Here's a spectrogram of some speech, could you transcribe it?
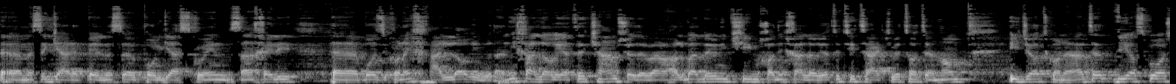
مثل گرت بیل مثل پول گاسکوین مثلا خیلی بازیکنای خلاقی بودن. این خلاقیت کم شده و حالا بعد ببینیم کی می‌خواد این خلاقیت توی ترکیب تاتنهام ایجاد کنه. البته دیاس باش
